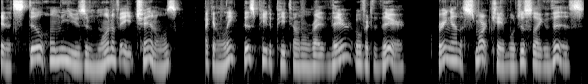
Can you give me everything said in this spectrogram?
and it's still only using one of eight channels. I can link this P2P tunnel right there over to there, bring out a smart cable just like this,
